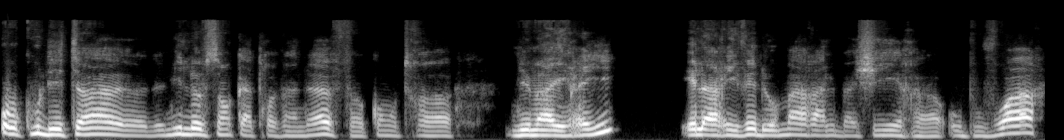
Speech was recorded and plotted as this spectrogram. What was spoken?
au coup d'État euh, de 1989 contre euh, Numairi et l'arrivée d'Omar al-Bashir au pouvoir,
